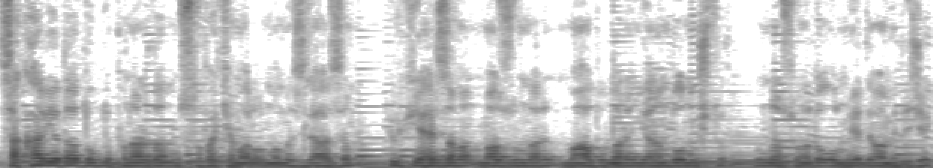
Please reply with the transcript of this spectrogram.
Sakarya'da Dumlupınar'da Mustafa Kemal olmamız lazım. Türkiye her zaman mazlumların, mağdurların yanında olmuştur. Bundan sonra da olmaya devam edecek.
